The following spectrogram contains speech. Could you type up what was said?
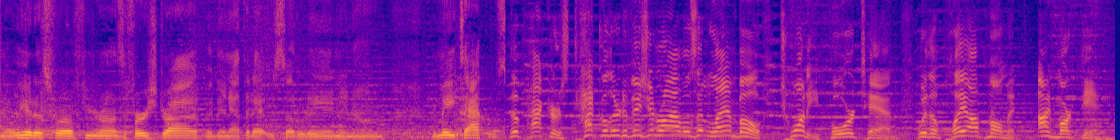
You know, we hit us for a few runs the first drive, but then after that we settled in and um, we made tackles. The Packers tackle their division rivals at Lambeau 24 10 with a playoff moment. I'm Mark Daniels.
